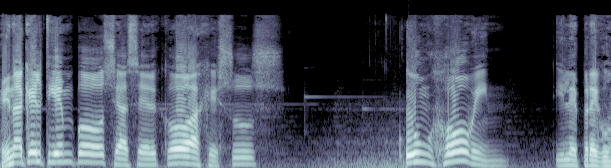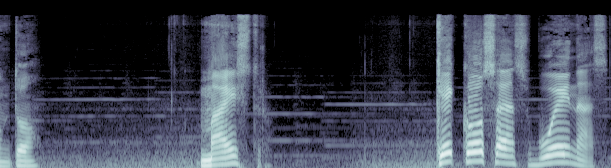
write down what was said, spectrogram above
En aquel tiempo se acercó a Jesús un joven y le preguntó, Maestro, ¿qué cosas buenas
